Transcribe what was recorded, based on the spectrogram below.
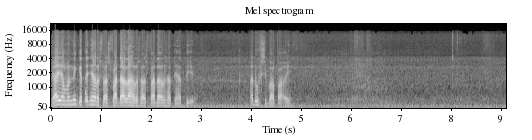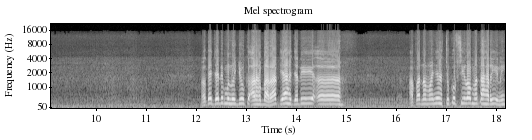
Ya yang penting kitanya harus waspada lah harus waspada harus hati-hati. Aduh si bapak eh. Oke, jadi menuju ke arah barat ya. Jadi eh, apa namanya? Cukup silau matahari ini.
